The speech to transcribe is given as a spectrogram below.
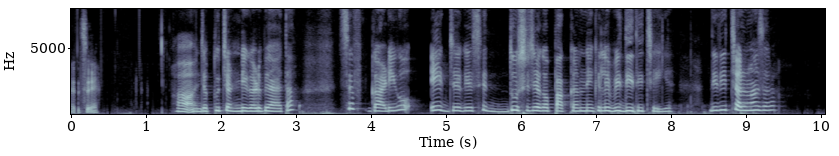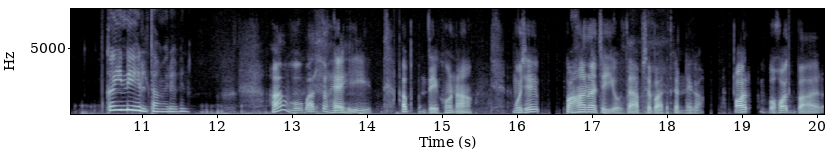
I'd say. हाँ जब तू चंडीगढ़ भी आया था सिर्फ़ गाड़ी को एक जगह से दूसरी जगह पार्क करने के लिए भी दीदी चाहिए। दीदी चलना ज़रा। कहीं नहीं हिलता मेरे बिना। हाँ वो बात तो है ही। अब देखो ना मुझे बहाना चाहिए होता है आपसे बात करने का। और बहुत बार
